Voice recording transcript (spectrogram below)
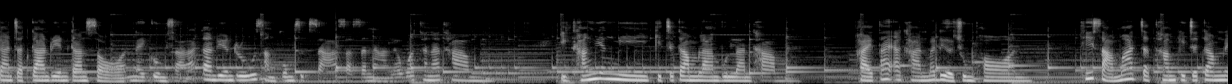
การจัดการเรียนการสอนในกลุ่มสาระการเรียนรู้สังคมศึกษา ศาสนาและวัฒนธรรม อีกทั้งยังมีกิจกรรมลานบุญลานธรรม ภายใต้อาคารมะเดื่อชุมพร ที่สามารถจัดทำกิจกรรมใน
